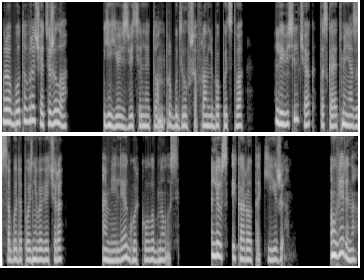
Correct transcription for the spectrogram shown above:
работа врача тяжела», ее извительный тон пробудил в шафран любопытство. Ли весельчак таскает меня за собой до позднего вечера. Амелия горько улыбнулась. Люс и Каро такие же. Уверена,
